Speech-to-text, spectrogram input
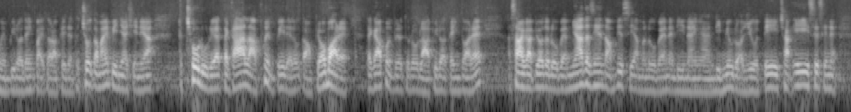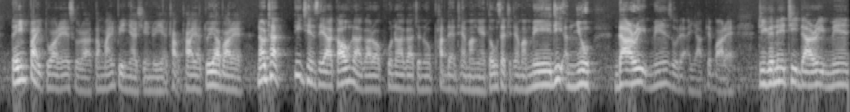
ဝင်ပြီးတော့သိမ့်ပိုက်သွားတာဖြစ်တယ်တချို့သမိုင်းပညာရှင်တွေကတချို့လူတွေကတကားလာဖွင့်ပေးတယ်လို့တောင်ပြောပါတယ်တကားဖွင့်ပြီးတော့သူတို့လာပြီးတော့သိမ့်သွားတယ်အစာကပြောသလိုပဲများသစင်းတောင်ပြစ်စီရမလို့ပဲနဲ့ဒီနိုင်ငံဒီမြို့တော်ကြီးကိုတေးချအေးအေးစစ်စစ်နဲ့ သိမ့်ပိုက်သွားတယ်ဆိုတာသမိုင်းပညာရှင်တွေရဲ့အထောက်ထားရတွေ့ရပါတယ်နောက်ထပ်တိချင်စရာကောင်းတာကတော့ခုနကကျွန်တော်ဖတ်တဲ့အထက်မှာငယ်37ထဲမှာမေဒီအမျိုးဒါရိမင်းဆိုတဲ့အရာဖြစ်ပါတယ်ဒီကနေ့ထိဒါရိမင်း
